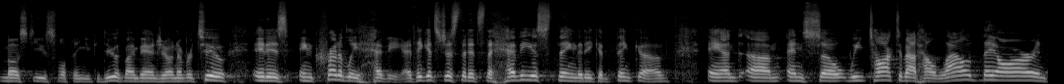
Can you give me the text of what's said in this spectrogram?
most useful thing you could do with my banjo. Number two, it is incredibly heavy. I think it's just that it's the heaviest thing that he could think of. And, um, and so we talked about how loud they are and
